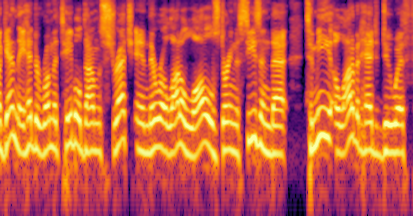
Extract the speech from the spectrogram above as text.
again, they had to run the table down the stretch. And there were a lot of lulls during the season that, to me, a lot of it had to do with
